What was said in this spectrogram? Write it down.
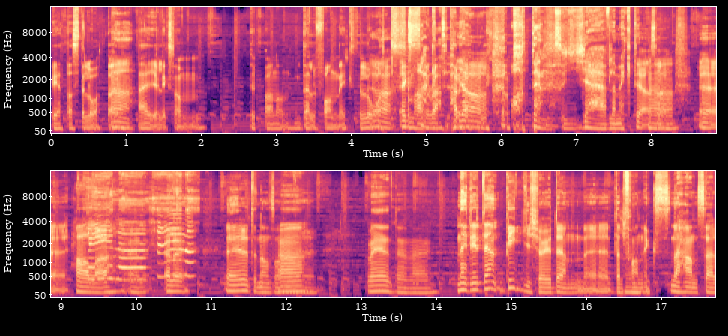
fetaste låtar Ja. är ju liksom typ bara någon Delphonics-låt Ja, som han rappar över. ja. Liksom. Åh, den är så jävla mäktig alltså. Eh, Alla, eller, eller är det inte någon sån... Ja. eh, vad är det den där? Nej, det är den, Biggie kör ju den uh, Delphonics. När han så här,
